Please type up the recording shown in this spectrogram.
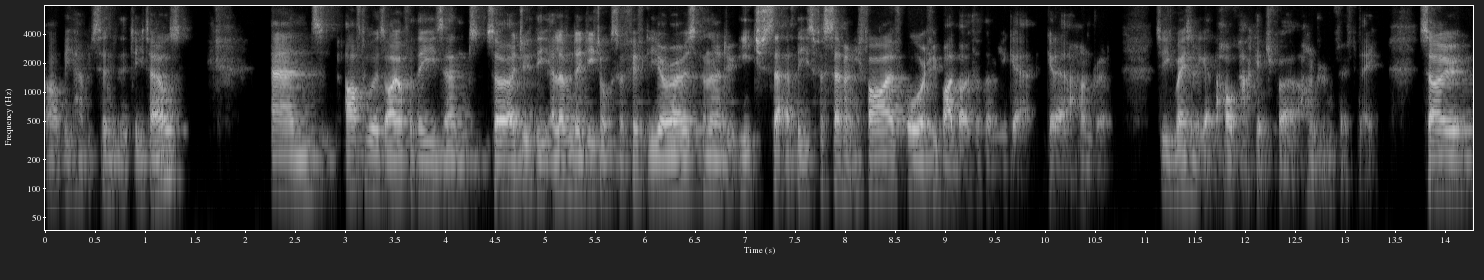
I'll be happy to send you the details. And afterwards, I offer these, and so I do the eleven day detox for fifty euros, and then I do each set of these for seventy five. Or if you buy both of them, you get get it hundred. So you basically get the whole package for 150. So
